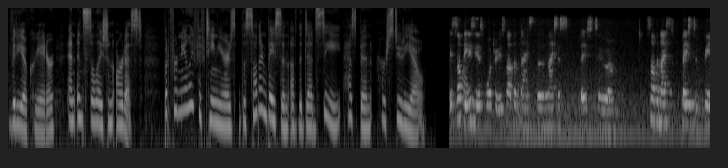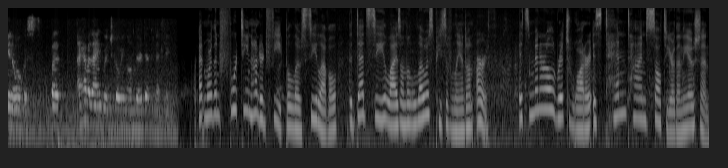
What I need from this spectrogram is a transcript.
video creator, and installation artist. But for nearly 15 years, the southern basin of the Dead Sea has been her studio. It's not the easiest water. It's not the nice, the nicest place to um, it's not a nice place to be in August, but I have a language going on there, definitely. At more than 1,400 feet below sea level, the Dead Sea lies on the lowest piece of land on Earth. Its mineral rich water is 10 times saltier than the ocean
